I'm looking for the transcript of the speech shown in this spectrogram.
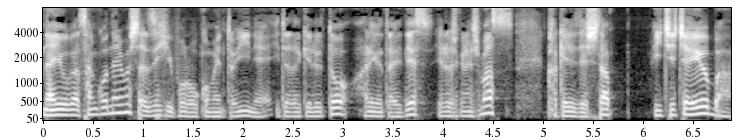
内容が参考になりましたら、ぜひフォロー、コメント、いいねいただけるとありがたいです。よろしくお願いします。かけるでした。いちいちゃよば。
